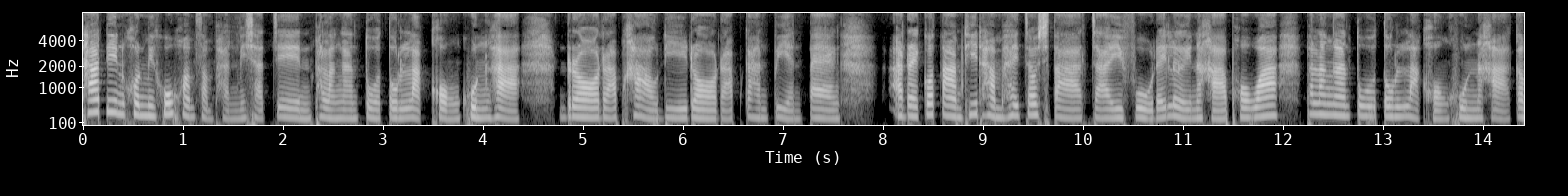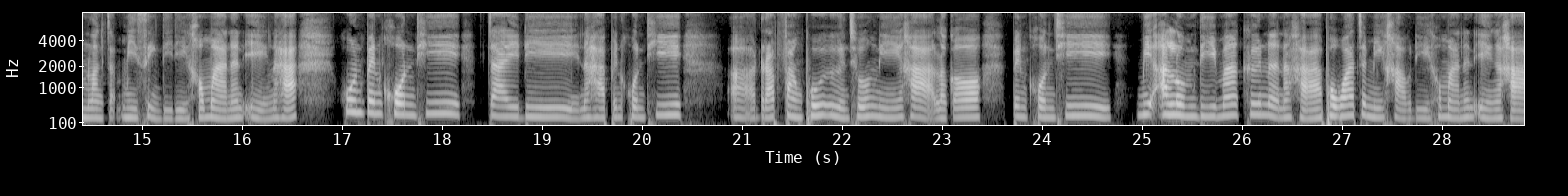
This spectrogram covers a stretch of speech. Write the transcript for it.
ธาตุดินคนมีคู่ความสัมพันธ์ไม่ชัดเจน พลังงานตัวตนหลักของคุณค่ะ รอรับข่าวดี รอรับการเปลี่ยนแปลงอะไรก็ตามที่ทำให้เจ้าชะตาใจฟูได้เลยนะคะ เพราะว่าพลังงานตัวตนหลักของคุณนะคะกำลังจะมีสิ่งดีๆเข้ามานั่นเองนะคะ คุณเป็นคนที่ใจดีนะคะ เป็นคนที่รับฟังผู้อื่นช่วงนี้ค่ะ แล้วก็เป็นคนที่มีอารมณ์ดีมากขึ้นน่ะนะคะ เพราะว่าจะมีข่าวดีเข้ามานั่นเองอะค่ะ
